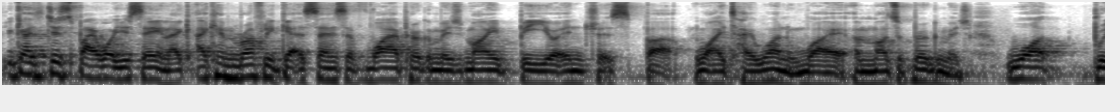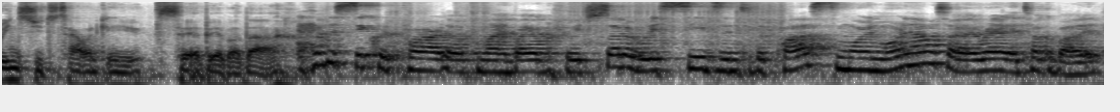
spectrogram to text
you guys, just by what you're saying, like I can roughly get a sense of why pilgrimage might be your interest, but why Taiwan? Why a Mazu pilgrimage? What brings you to Taiwan? Can you say a bit about that? I have the secret part of my biography which sort of recedes into the past more and more now, so I rarely talk about it.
